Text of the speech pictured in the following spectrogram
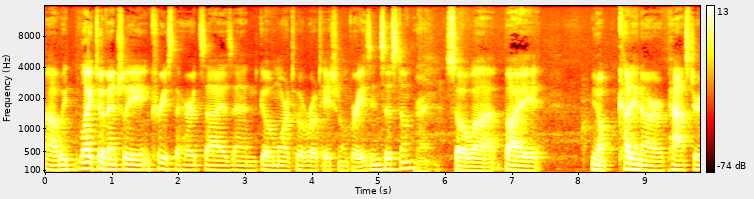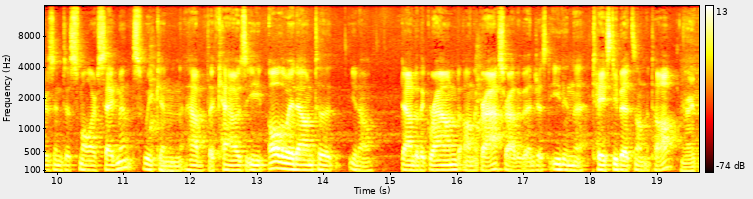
uh, we'd like to eventually increase the herd size and go more to a rotational grazing system. Right. So uh, by you know cutting our pastures into smaller segments, we can have the cows eat all the way down to you know down to the ground on the grass rather than just eating the tasty bits on the top. Right.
